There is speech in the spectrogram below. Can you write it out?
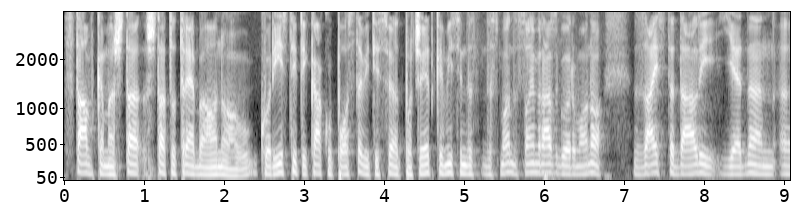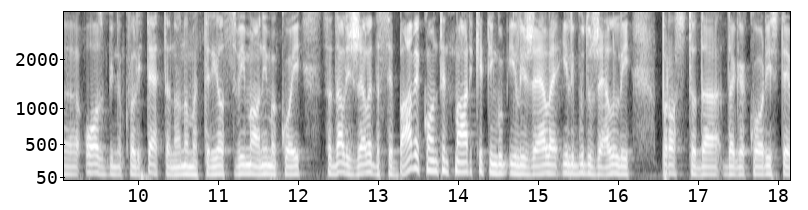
stavkama šta, šta to treba ono koristiti kako postaviti sve od početka mislim da, da smo onda s ovim razgovorom ono zaista dali jedan uh, ozbiljno kvalitetan ono materijal svima onima koji sad da li žele da se bave content marketingom ili žele ili budu želeli prosto da, da ga koriste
